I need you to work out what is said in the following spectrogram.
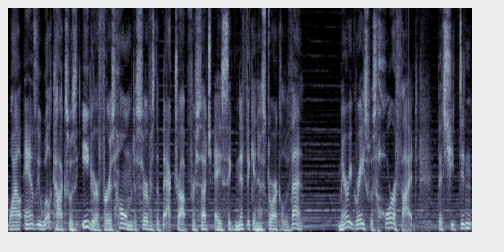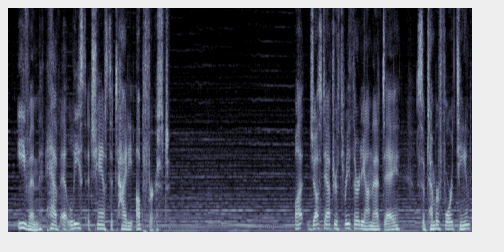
While Ansley Wilcox was eager for his home to serve as the backdrop for such a significant historical event, Mary Grace was horrified that she didn't even have at least a chance to tidy up first. But just after 3:30 on that day, September 14th,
